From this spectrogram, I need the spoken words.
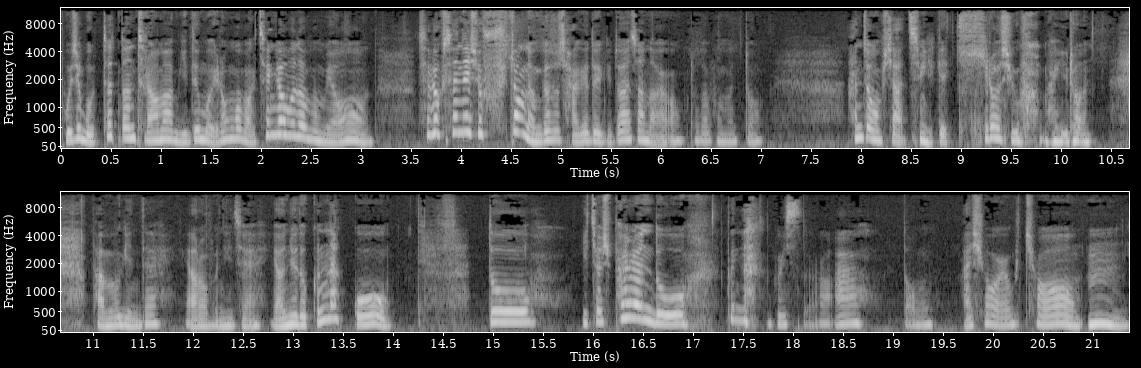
보지 못했던 드라마 미드 뭐 이런 거 막 챙겨보다 보면 새벽 3, 4시 훌쩍 넘겨서 자게 되기도 하잖아요. 그러다 보면 또 한정없이 아침이 이렇게 길어지고 막 이런 반복인데 여러분 이제 연휴도 끝났고 또 2018년도 끝나고 있어요. 아 너무 아쉬워요. 그쵸? 음.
